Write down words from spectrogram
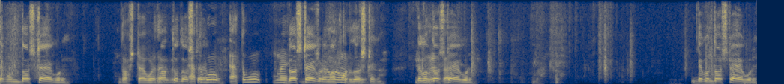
দেখুন দশ টাকা করে। দশ টাকা করে মাত্র থাকবে 10 এত টাকা। এত বড় মানে দশ টাকা করে মাত্র দশ টাকা। দেখুন দশ টাকা করে। দেখুন দশ টাকা করে।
